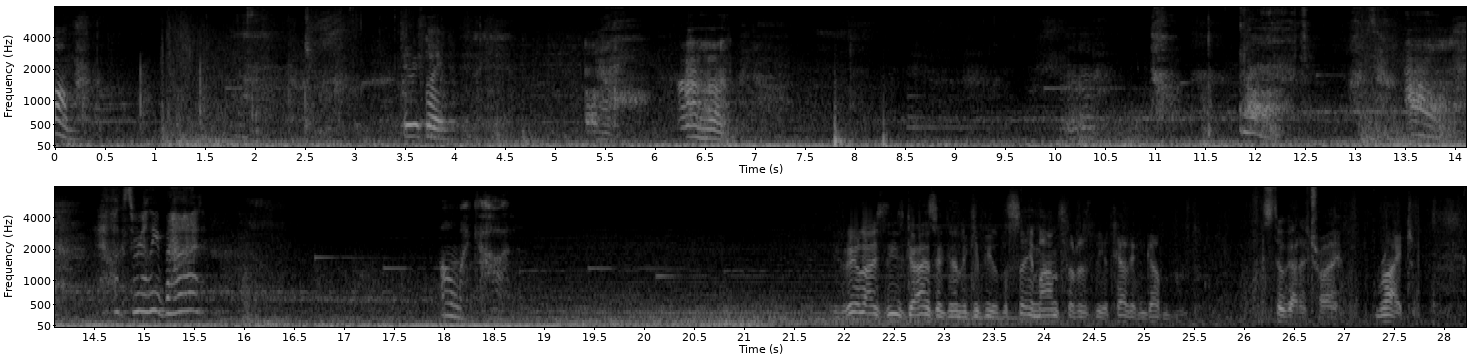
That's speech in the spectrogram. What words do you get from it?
Mom. You'll be fine. It looks really bad. Oh my god. You realize these guys are going to give you the same answer as the Italian government. Still gotta try. Right.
